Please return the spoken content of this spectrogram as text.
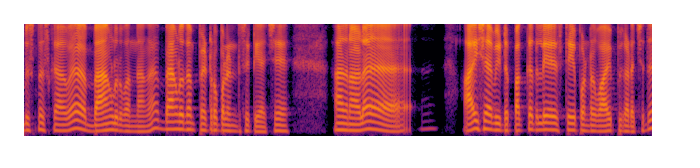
பிஸ்னஸ்க்காக பெங்களூர் வந்தாங்க. பெங்களூர் தான் பெட்ரோபாலிட்டன் சிட்டி ஆச்சு. அதனால் ஆயிஷா வீட்டு பக்கத்துலேயே ஸ்டே பண்ணுற வாய்ப்பு கிடச்சிது.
